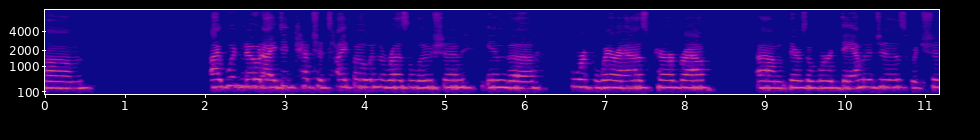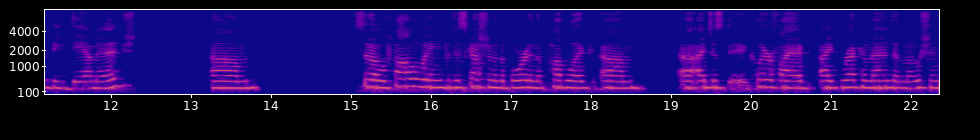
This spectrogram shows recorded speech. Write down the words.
Um, I would note I did catch a typo in the resolution in the fourth whereas paragraph. Um, there's a word damages, which should be damaged. Um, so following the discussion of the board and the public, um, uh, I just uh, clarify, I, I recommend a motion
